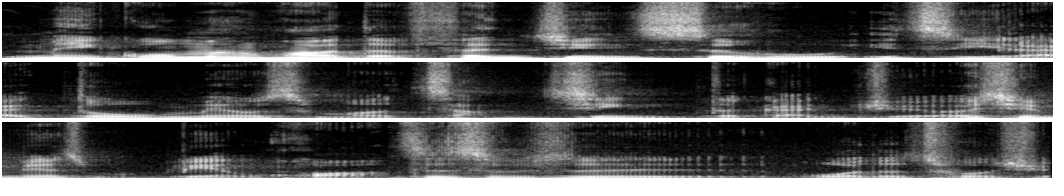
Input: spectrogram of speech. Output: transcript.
美国漫画的分镜似乎一直以来都没有什么长进的感觉，而且没有什么变化，这是不是我的错觉？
